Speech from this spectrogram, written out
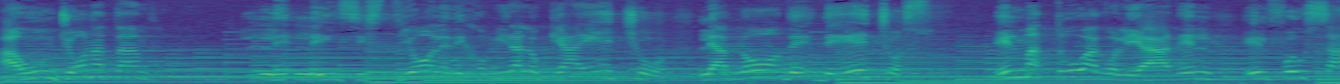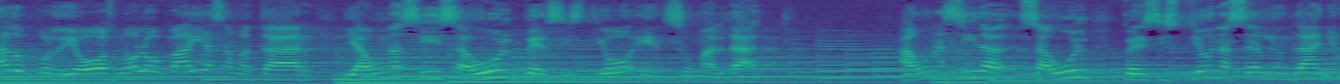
Aún Jonathan le, insistió, le dijo, mira lo que ha hecho, le habló de, hechos. Él mató a Goliat, él, él fue usado por Dios, no lo vayas a matar. Y aún así Saúl persistió en su maldad. Aún así Saúl persistió en hacerle un daño.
